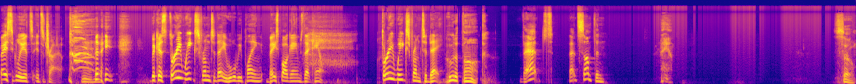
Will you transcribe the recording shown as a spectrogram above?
basically it's it's a tryout mm-hmm. because three weeks from today we will be playing baseball games that count. Three weeks from today, who'd have thunk? that's that's something. Man. So,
